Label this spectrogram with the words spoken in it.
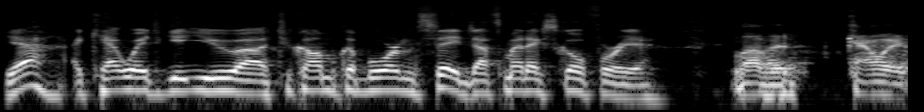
yeah, I can't wait to get you uh, Two Comma Club board on stage. That's my next goal for you. Love it. Can't wait.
